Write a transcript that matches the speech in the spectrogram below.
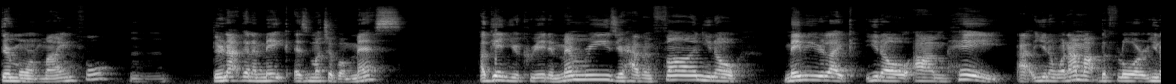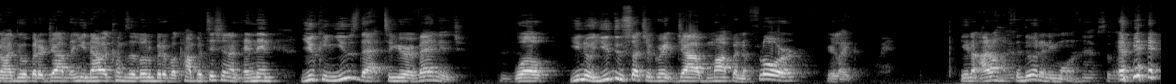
they're more mindful. Mm-hmm. They're not to make as much of a mess. Again, you're creating memories, you're having fun, you know, maybe you're like, you know, um, hey, uh, you know, when I'm up the floor, you know, I do a better job than you. Now it comes a little bit of a competition, and then you can use that to your advantage. Well, you know, you do such a great job mopping the floor. You're like, you know, I don't have to do it anymore. Absolutely. And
